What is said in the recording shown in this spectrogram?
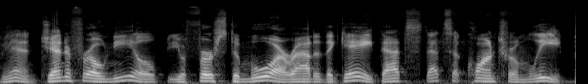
Man, Jennifer O'Neill, your first amour out of the gate, that's that's a quantum leap.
